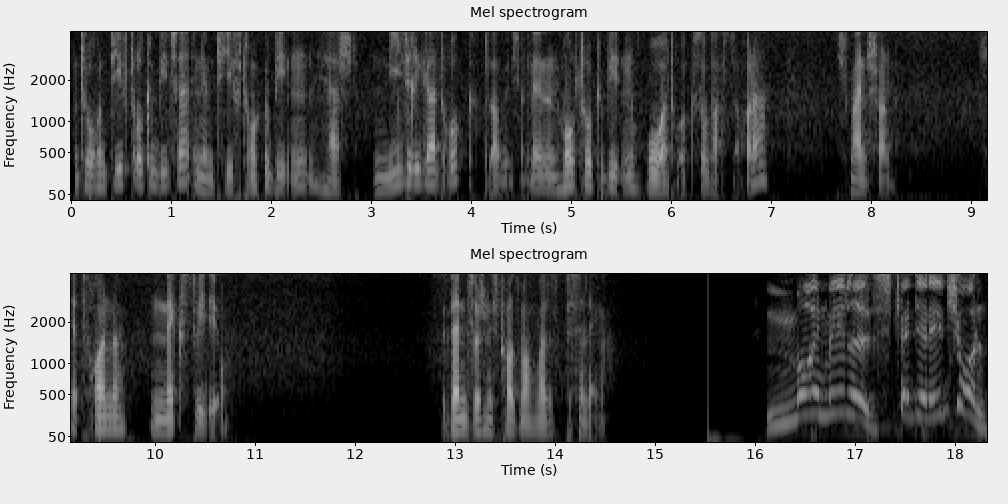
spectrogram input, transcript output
Und und Tiefdruckgebiete, in den Tiefdruckgebieten herrscht niedriger Druck, glaube ich, und in den Hochdruckgebieten hoher Druck. So war es doch, oder? Ich meine schon. Jetzt, Freunde, next Video. Wir werden zwischendurch Pause machen, weil das ist ein bisschen länger. Moin Mädels, kennt ihr den schon?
